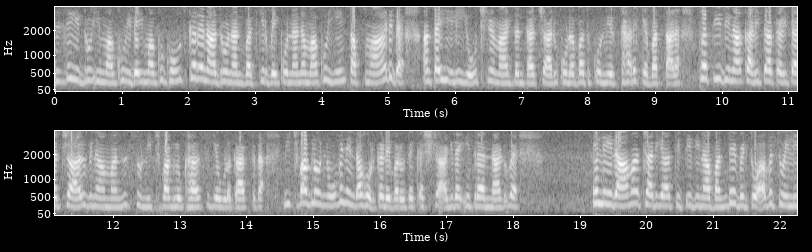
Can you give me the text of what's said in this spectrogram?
ಇಲ್ಲದೆ ಇದ್ದರೂ ಈ ಮಗು ಇದೆ, ಈ ಮಗುಗೋಸ್ಕರನಾದರೂ ನಾನು ಬದುಕಿರಬೇಕು, ನನ್ನ ಮಗು ಏನು ತಪ್ಪು ಮಾಡಿದೆ ಅಂತ ಹೇಳಿ ಯೋಚನೆ ಮಾಡಿದಂಥ ಚಾರು ಕೂಡ ಬದುಕೋ ನಿರ್ಧಾರಕ್ಕೆ ಬರ್ತಾಳೆ. ಪ್ರತಿದಿನ ಕಳಿತಾ ಕಳಿತಾ ಚಾರುವಿನ ಮನಸ್ಸು ನಿಜವಾಗ್ಲೂ ಘಾಸಿಗೆ ಒಳಗಾಗ್ತದ ನಿಜವಾಗ್ಲೂ ನೋವಿನಿಂದ ಹೊರಗಡೆ ಬರೋದೇ ಕಷ್ಟ ಆಗಿದೆ. ಇದರ ನಡುವೆ ಇಲ್ಲಿ ರಾಮಾಚಾರ್ಯ ತಿಥಿ ದಿನ ಬಂದೇ ಬಿಡ್ತು. ಅವತ್ತು ಇಲ್ಲಿ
